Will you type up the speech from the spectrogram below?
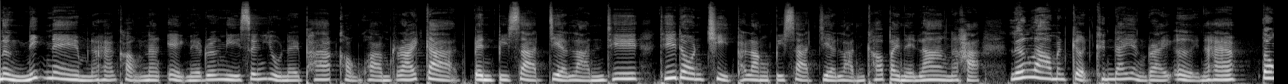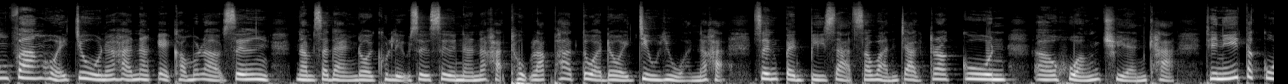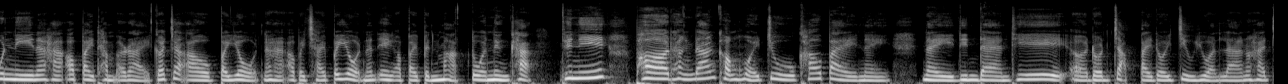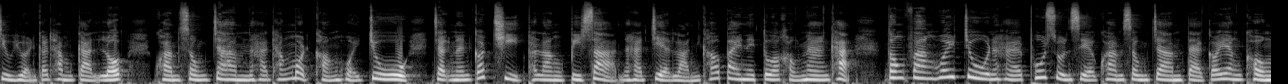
หนึ่งนิกเนมนะคะของนางเอกในเรื่องนี้ซึ่งอยู่ในภาคของความร้ายกาจเป็นปีศาจเจียหลันที่ที่โดนฉีดพลังปีศาจเจียหลันเข้าไปในร่างนะคะ เรื่องราวมันเกิดขึ้นได้อย่างไรเอ่ยนะคะ ตรงฟางหวยจูนะคะนางเอกของพวกเราซึ่งนำแสดงโดยคุณหลิวซือๆนั้นนะคะ ถูกลักพาตัวโดยจิวหยวนนะคะ ซึ่งเป็นปีศาจสวรรค์จากตระกูลเอ่อหวงเฉียนค่ะ ทีนี้ตระกูลนี้นะคะ เอาไปทำอะไรก็จะเอาประโยชน์นะคะ เอาไปใช้ประโยชน์นั่นเองเอาไปเป็นหมากตัวหนึ่งค่ะ ทีนี้พอทางด้านของหวยจูเข้าไปในในดินแดนที่โดนจับไปโดยจิวหยวนแล้วนะคะจิวหยวนก็ทำการลบความทรงจำนะคะทั้งหมดของหวยจู จากนั้นก็ฉีดพลังปีศาจนะคะเจียหลันเข้าไปในตัวของนางค่ะตรงฟังห้วยจูนะคะผู้สูญเสียความทรงจำแต่ก็ยังคง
